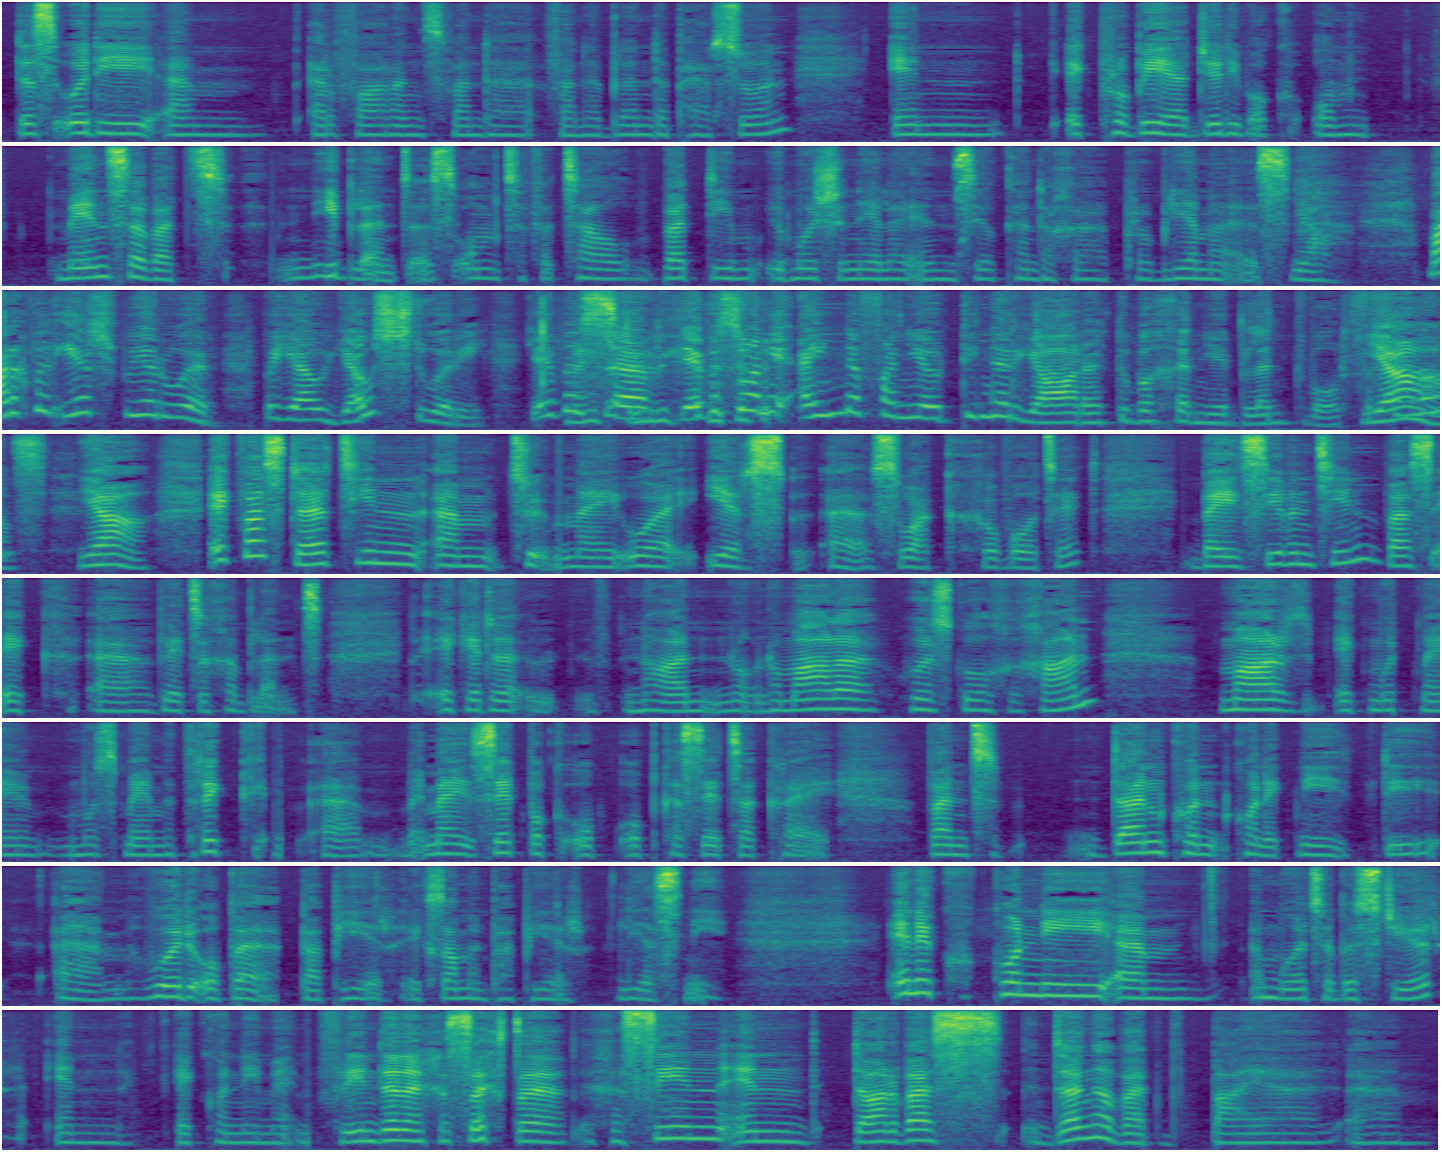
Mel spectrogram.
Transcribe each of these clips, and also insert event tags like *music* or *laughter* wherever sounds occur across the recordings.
Dis oor die ehm um, ervarings van 'n van 'n blinde persoon en ek probeer hierdie boek om mense wat nie blind is om te vertel wat die emosionele en sielkundige probleme is. Ja. Maar ek wil eers weer hoor by jou jou storie. Jy was uh, jy was so aan *laughs* die einde van jou tienerjare toe begin jy blind word. Vertel ja. Ons. Ja. Ek was 13 um toe my oor eers uh, swak geword het. By 17 was ek uh, weer geblind. Ek het uh, na 'n normale hoërskool gegaan maar ek moet my moes my matriek uh, my setboek op op kassette kry want dan kon kon ek nie die ehm um, woorde op 'n papier eksamenpapier lees nie. En ek kon nie ehm um, 'n motor bestuur en ek kon nie met vriende en gesigte gesien en daar was dinge wat baie ehm um,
